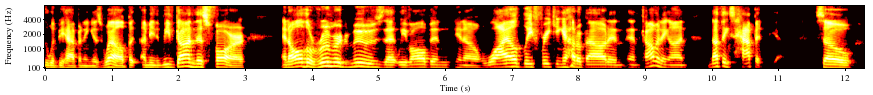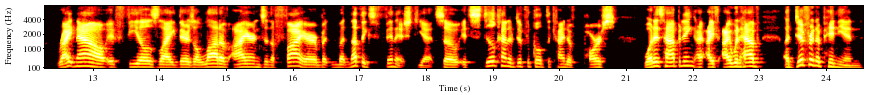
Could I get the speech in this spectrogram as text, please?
would be happening as well. But I mean, we've gone this far and all the rumored moves that we've all been, you know, wildly freaking out about and, and commenting on, nothing's happened yet. So right now it feels like there's a lot of irons in the fire, but but nothing's finished yet. So it's still kind of difficult to kind of parse what is happening. I, I, I would have a different opinion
